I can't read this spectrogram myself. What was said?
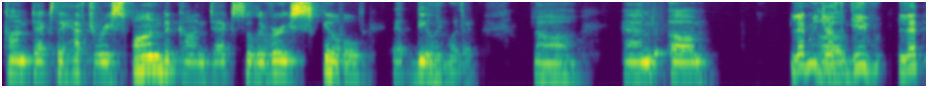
context, they have to respond to context, so they're very skilled at dealing with it. Uh, and um, let me just uh, give let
